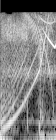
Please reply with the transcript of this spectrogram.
Bye.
